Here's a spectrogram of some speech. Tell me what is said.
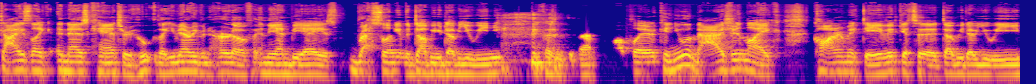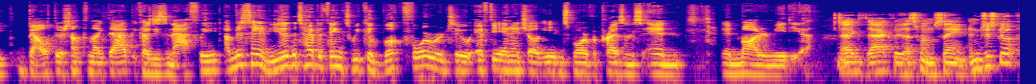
guys like Enes Kanter who like you've never even heard of in the NBA, is wrestling in the WWE because of the player. Can you imagine like Connor McDavid gets a WWE belt or something like that because he's an athlete? I'm just saying these are the type of things we could look forward to if the NHL gains more of a presence in in modern media. Exactly, that's what I'm saying. And just go,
